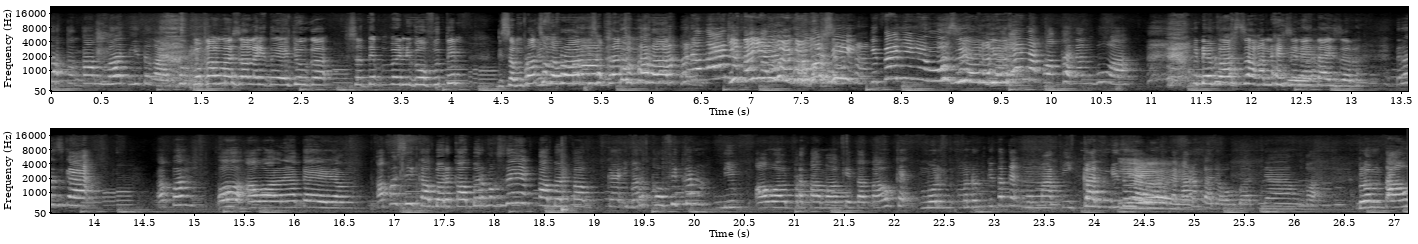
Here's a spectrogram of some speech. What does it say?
terkekang banget gitu kan. Bukan masalah itu ya juga. Setiap apa yang digofutin disemprot semprot disemprot. Semprot kita yang emosi kita yang emosi aja enak makanan gua. Udah basah kan hand sanitizer. Terus kayak apa oh awalnya kayak yang apa sih kabar-kabar maksudnya kabar kab- kayak ibarat covid kan di awal pertama kita tahu kayak menurut, kita kayak mematikan gitu Iya, ya ibaratnya, iya. karena nggak ada obatnya nggak belum tahu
